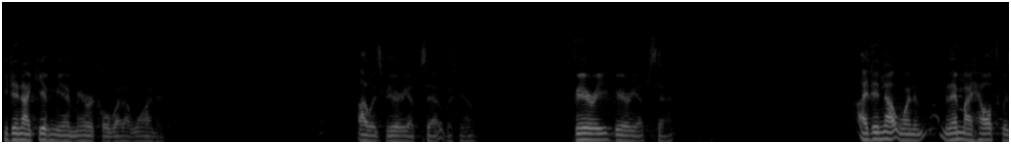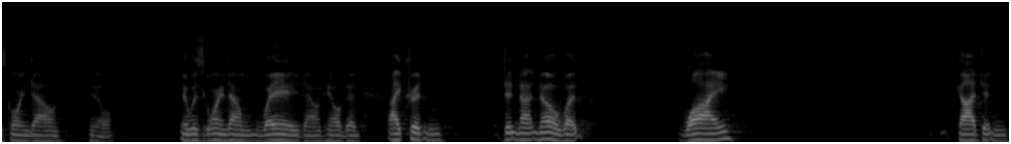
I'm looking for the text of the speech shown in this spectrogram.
he did not give me a miracle what I wanted. I was very upset with him. Very, very upset. I did not want to, then my health was going downhill. It was going down way downhill that I couldn't, did not know what, why God didn't,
